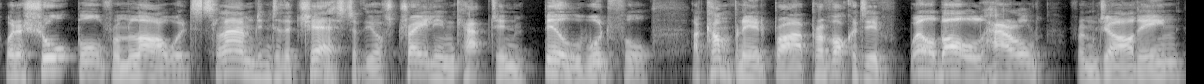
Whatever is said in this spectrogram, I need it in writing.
when a short ball from Larwood slammed into the chest of the Australian captain Bill Woodfull, accompanied by a provocative, Well bowled, Harold, from Jardine,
